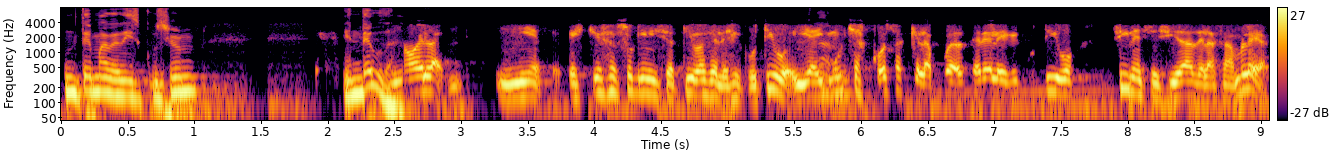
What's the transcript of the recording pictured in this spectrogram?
Un tema de discusión en deuda. No, es que esas son iniciativas del Ejecutivo y hay muchas cosas que la puede hacer el Ejecutivo sin necesidad de la Asamblea.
